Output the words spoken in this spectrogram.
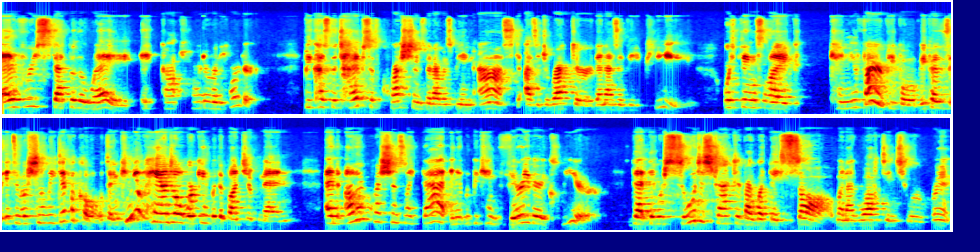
every step of the way, it got harder and harder because the types of questions that I was being asked as a director, then as a VP, were things like, can you fire people because it's emotionally difficult? And can you handle working with a bunch of men? And other questions like that. And it became very, very clear that they were so distracted by what they saw when I walked into a room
